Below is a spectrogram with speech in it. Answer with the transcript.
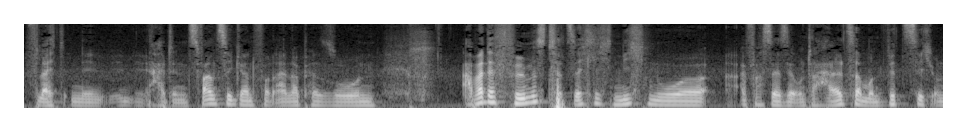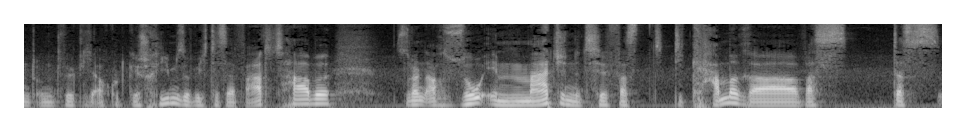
vielleicht in den, in, halt in den 20ern von einer Person. Aber der Film ist tatsächlich nicht nur einfach sehr, sehr unterhaltsam und witzig und, und wirklich auch gut geschrieben, so wie ich das erwartet habe, sondern auch so imaginative, was die Kamera, was das,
